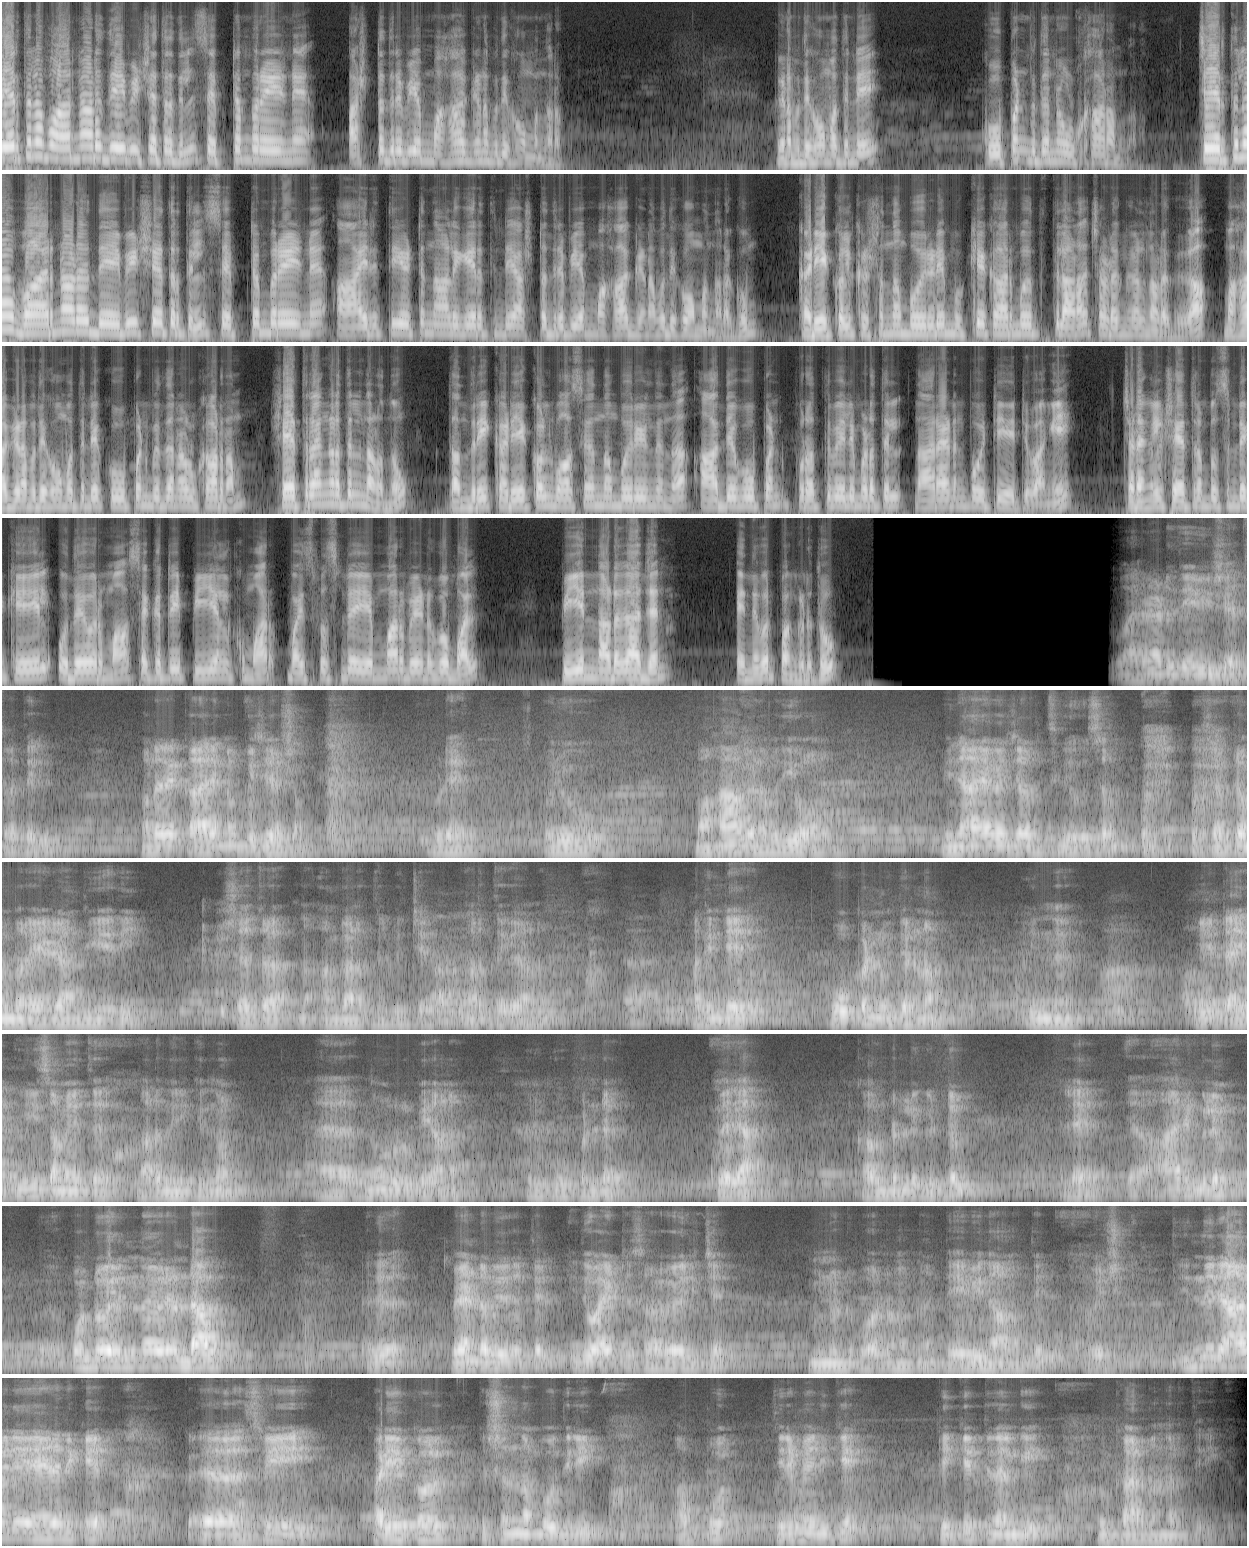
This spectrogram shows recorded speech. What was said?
ചേർത്തല വാർനാട് ദേവി ക്ഷേത്രത്തിൽ സെപ്റ്റംബർ ഏഴിന് അഷ്ടദ്രവ്യ മഹാഗണപതി ഹോമം നടക്കും. ഗണപതി ഹോമത്തിന്റെ കൂപ്പൺ വിതരണ ഉദ്ഘാടനം നടന്നു ചേർത്തല വാരനാട് ദേവി ക്ഷേത്രത്തിൽ സെപ്റ്റംബർ ഏഴിന് ആയിരത്തിയെട്ട് നാളികേരത്തിന്റെ അഷ്ടദ്രവ്യ മഹാഗണപതി ഹോമം നടക്കും. കടിയക്കൽ കൃഷ്ണൻ നമ്പൂരിയുടെ മുഖ്യ കാർമ്മികത്വത്തിലാണ് ചടങ്ങുകൾ നടക്കുക. മഹാഗണപതി ഹോമത്തിന്റെ കൂപ്പൺ വിതരണ ഉദ്ഘാടനം ക്ഷേത്രാങ്കണത്തിൽ നടന്നു. തന്ത്രി കടിയക്കോൽ വാസുദേവൻ നമ്പൂരിയിൽ നിന്ന് ആദ്യ കൂപ്പൺ പുറത്തുവേലിമഠത്തിൽ നാരായണൻ പോറ്റി ഏറ്റുവാങ്ങി. ചടങ്ങിൽ ക്ഷേത്രം president K L Udayavarma secretary P L Kumar vice president M R Venugopal P N Natarajan എന്നിവർ പങ്കെടുത്തു. വയനാട് ദേവി ക്ഷേത്രത്തിൽ വളരെ കാലങ്ങൾക്ക് ശേഷം ഇവിടെ ഒരു മഹാഗണപതി ഓണം വിനായക ചതുർത്ഥി ദിവസം സെപ്റ്റംബർ ഏഴാം തീയതി ക്ഷേത്ര അങ്കണത്തിൽ വെച്ച് നടത്തുകയാണ്. അതിന്റെ കൂപ്പൺ വിതരണം ഇന്ന് ഈ ടൈം ഈ സമയത്ത് നടന്നിരിക്കുന്നു. നൂറ് രൂപയാണ് ഒരു കൂപ്പണിന്റെ വില. കൗണ്ടറിൽ കിട്ടും. അല്ലെ ആരെങ്കിലും കൊണ്ടുവരുന്നവരുണ്ടാവും. അത് വേണ്ട വിധത്തിൽ ഇതുമായിട്ട് സഹകരിച്ച് മുന്നോട്ട് പോകണമെന്ന് ദേവീനാമത്തിൽ അപേക്ഷിക്കുന്നു. ഇന്ന് രാവിലെ ഏഴരയ്ക്ക് ശ്രീ കടിയക്കോൾ കൃഷ്ണൻ നമ്പൂതിരി അപ്പു തിരുമേനിക്ക് ടിക്കറ്റ് നൽകി ഉദ്ഘാടനം നടത്തിയിരിക്കും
